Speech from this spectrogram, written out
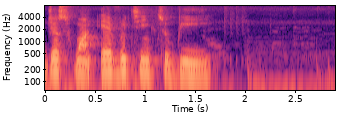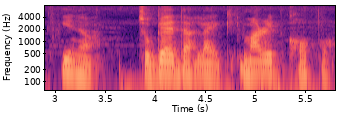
Just want everything to be you know together like married couple.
